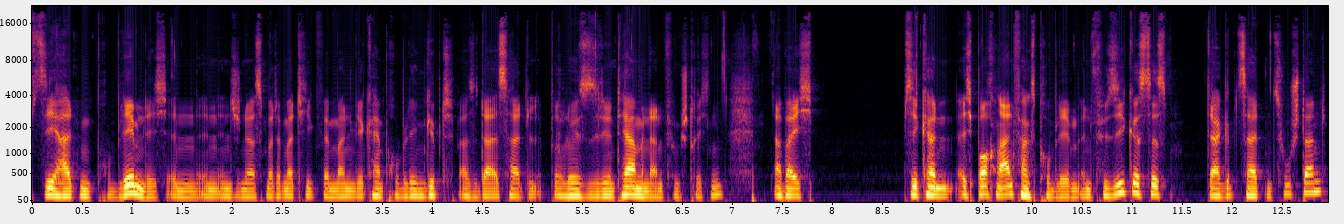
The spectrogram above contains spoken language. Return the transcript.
sehe halt ein Problem nicht in, in Ingenieursmathematik, wenn man mir kein Problem gibt. Also da ist halt, lösen sie den Term in Anführungsstrichen. Aber ich sie können, ich brauche ein Anfangsproblem. In Physik ist es, da gibt es halt einen Zustand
